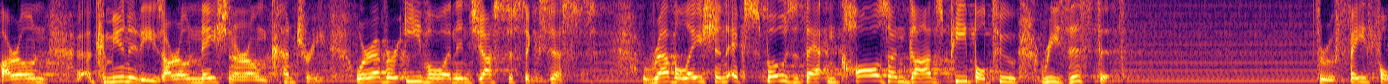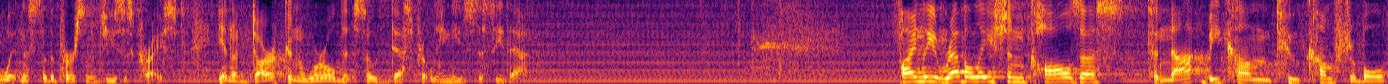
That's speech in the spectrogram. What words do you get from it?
our own uh, communities, our own nation, our own country, wherever evil and injustice exists. Revelation exposes that and calls on God's people to resist it through faithful witness to the person of Jesus Christ in a darkened world that so desperately needs to see that. Finally, Revelation calls us to not become too comfortable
